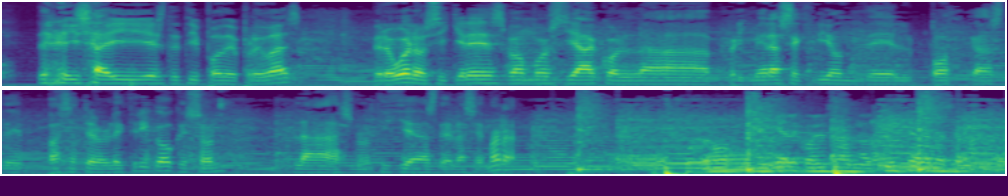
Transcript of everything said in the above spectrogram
tenéis ahí este tipo de pruebas. Pero bueno, si quieres vamos ya con la primera sección del podcast de Pasatero Eléctrico, que son las noticias de la semana. con esas noticias de la semana.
